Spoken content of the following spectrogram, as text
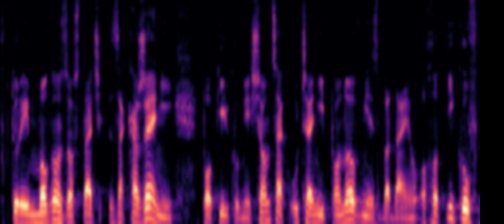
w której mogą zostać zakażeni. Po kilku miesiącach uczeni ponownie zbadają ochotników,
